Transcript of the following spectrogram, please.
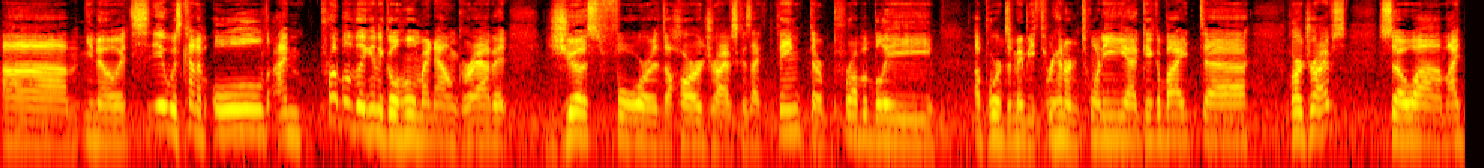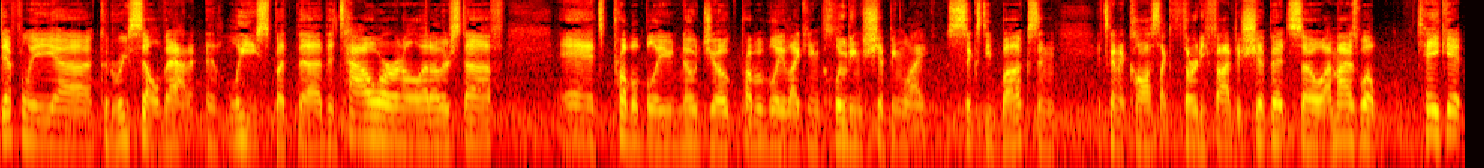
um, you know, it's it was kind of old. I'm probably going to go home right now and grab it just for the hard drives because I think they're probably upwards of maybe 320 uh, gigabyte uh, hard drives. So um, I definitely uh, could resell that at least. But the the tower and all that other stuff, it's probably no joke. Probably like including shipping, like 60 bucks, and it's going to cost like 35 to ship it. So I might as well take it,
